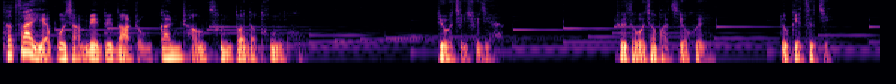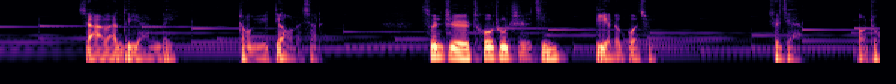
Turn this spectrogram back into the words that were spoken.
他再也不想面对那种肝肠寸断的痛苦。对不起，学姐。这次我想把机会留给自己。夏兰的眼泪终于掉了下来。孙志抽出纸巾递了过去：“学姐，保重。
